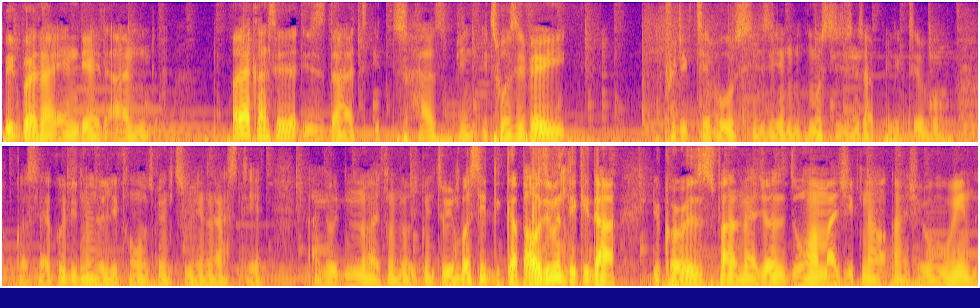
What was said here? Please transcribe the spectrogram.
Big Brother ended, and all I can say is that it has been, it was a very predictable season. Most seasons are predictable because like who did not know Laycon was going to win last year, and who didn't know Icon was going to win. But see the gap. I was even thinking that the Koreans fans might just do one magic now and she will win.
